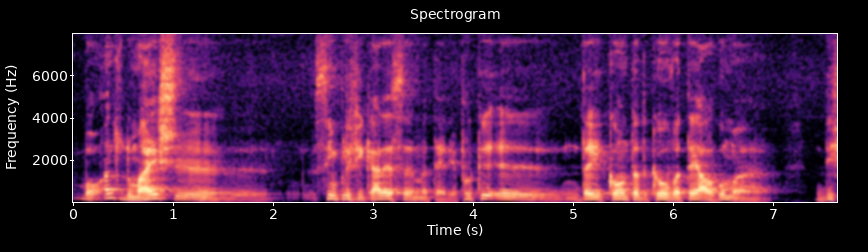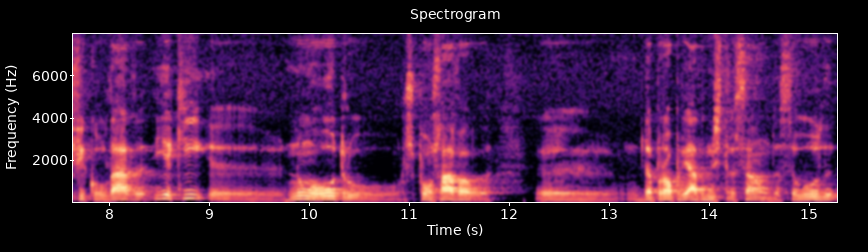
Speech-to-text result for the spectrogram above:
Bom, antes do mais, eh, simplificar essa matéria, porque eh, dei conta de que houve até alguma dificuldade e aqui num ou outro responsável da própria administração da saúde.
